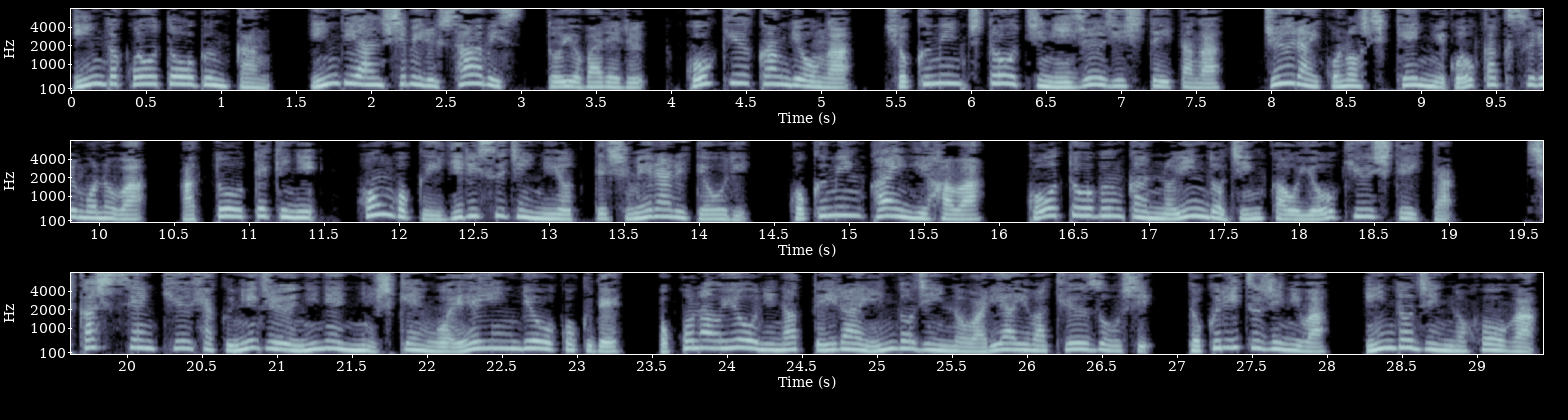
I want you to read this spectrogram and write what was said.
インド高等文官、インディアンシビルサービスと呼ばれる高級官僚が植民地統治に従事していたが、従来この試験に合格する者は圧倒的に本国イギリス人によって占められており、国民会議派は高等文官のインド人化を要求していた。しかし1922年に試験を英印両国で行うようになって以来インド人の割合は急増し、独立時にはインド人の方が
